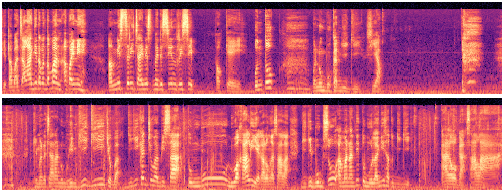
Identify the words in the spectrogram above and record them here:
Kita baca lagi teman-teman. Apa ini? A mystery Chinese medicine receipt. Oke, untuk menumbuhkan gigi. Siap. Gimana cara numbuhin gigi? Coba, gigi kan cuma bisa tumbuh dua kali ya kalau nggak salah. Gigi bungsu sama nanti tumbuh lagi satu gigi. Kalau nggak salah.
